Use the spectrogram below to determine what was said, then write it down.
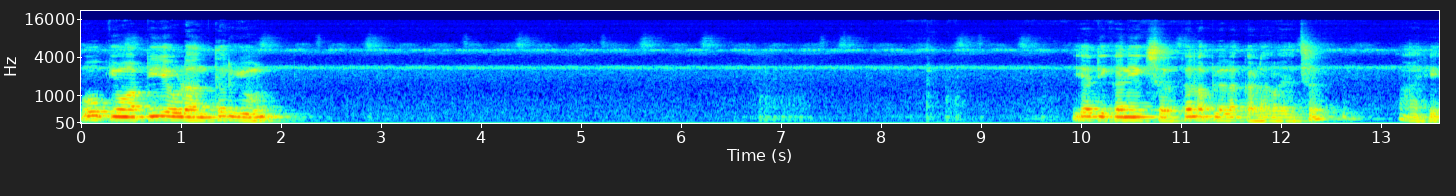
ओ किंवा पी एवढं अंतर घेऊन. या ठिकाणी एक सर्कल आपल्याला काढावायचं आहे.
